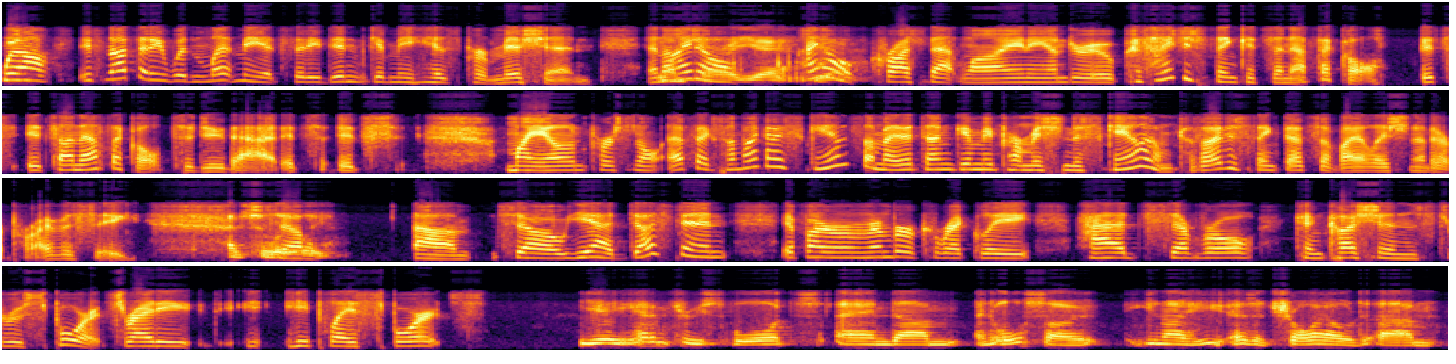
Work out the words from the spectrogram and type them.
Well, it's not that he wouldn't let me; it's that he didn't give me his permission, and I'm I don't. Sorry, yeah, I yeah. don't cross that line, Andrew, because I just think it's unethical. It's it's unethical to do that. It's it's my own personal ethics. I'm not going to scan somebody that doesn't give me permission to scan them because I just think that's a violation of their privacy. Absolutely. So, um, so yeah, Dustin, if I remember correctly, had several concussions through sports, right? He he plays sports. Yeah, he had him through sports, and um, and also, you know, he as a child, um,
